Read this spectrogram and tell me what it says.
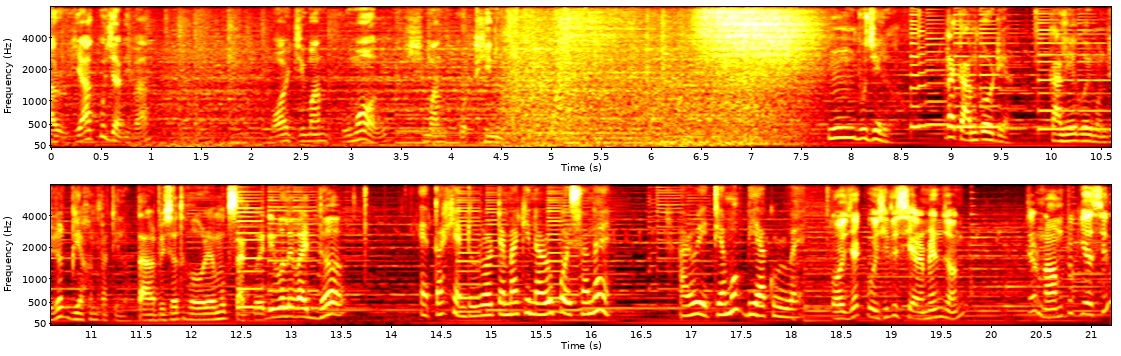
আৰু ইয়াকো জানিবা মই যিমান কোমল সিমান কঠিন। বুজিলোঁ। এটা কাম কৰোঁ দিয়া কালিয়ে গৈ মন্দিৰত বিয়াখন পাতি লওঁ। তাৰপিছত সৰুৰে মোক চাকৰি দিবলৈ বাধ্য। এটা সেন্দুৰৰ টেমা কিনাৰো পইচা নাই আৰু এতিয়া মোক বিয়া কৰোৱাই। তই যে কৈছিলি চেয়াৰমেনজন তেওঁৰ নামটো কি আছিল?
